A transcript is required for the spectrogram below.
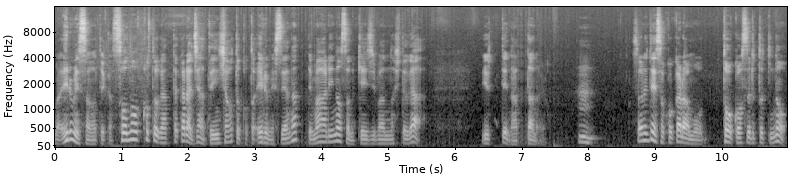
まあ、エルメスさんはというかそのことがあったからじゃあ電車男とエルメスやなって周りのその掲示板の人が言ってなったのよ。うん。それでそこからもう投稿する時の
